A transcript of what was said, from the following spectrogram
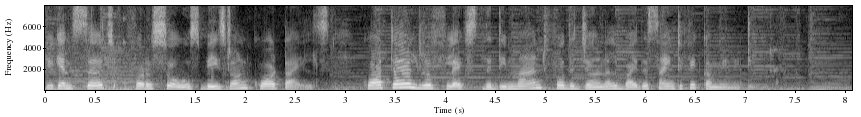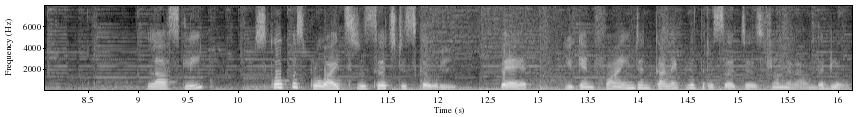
You can search for a source based on quartiles. Quartile reflects the demand for the journal by the scientific community. Lastly, Scopus provides research discovery where you can find and connect with researchers from around the globe.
